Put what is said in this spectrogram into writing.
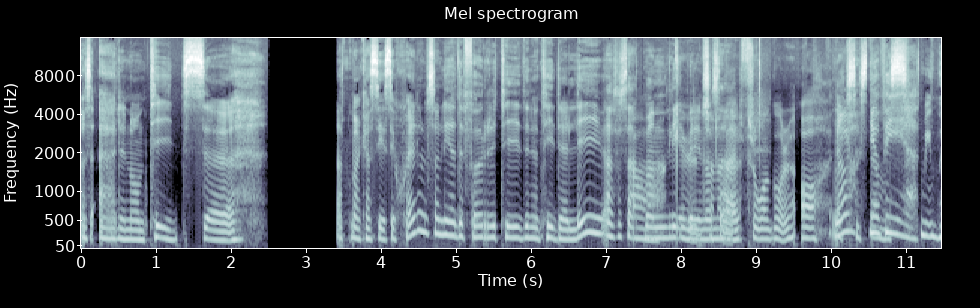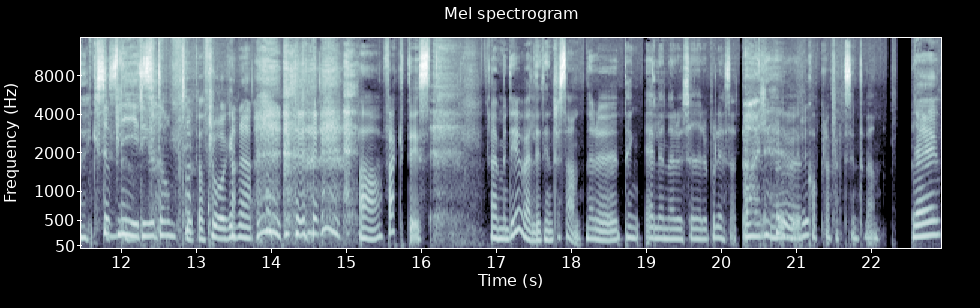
alltså är det någon tids... eh, att man kan se sig själv som levde förr i tiden, en tidigare liv. Alltså så här, att man lever i någon så såna där här... frågor. Ja, Ja, existens. jag vet. Min Så existens. blir det ju de typ av frågorna. Ja, faktiskt. Ja, men det är väldigt intressant när du, tänk, eller när du säger det på det sättet. Ja, eller hur? Jag kopplar faktiskt inte den. Nej.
